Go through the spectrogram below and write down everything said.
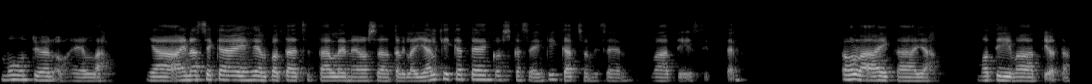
muun työn ohella. Ja aina sekä ei helpota, että se tallenne on saatavilla jälkikäteen, koska senkin katsomiseen vaatii sitten olla aikaa ja motivaatiota.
